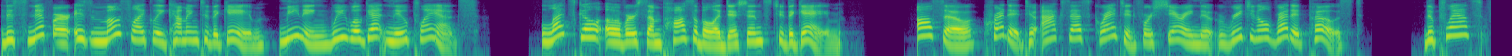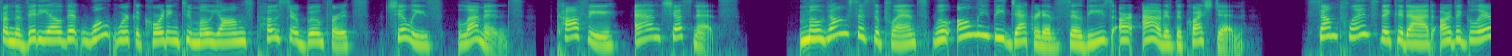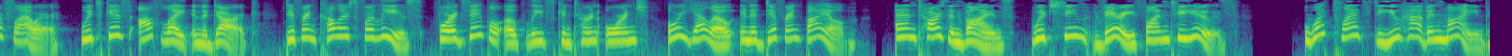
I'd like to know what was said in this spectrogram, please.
The sniffer is most likely coming to the game, meaning we will get new plants. Let's go over some possible additions to the game. Also, credit to Access granted for sharing the original Reddit post. The plants from the video that won't work according to Mojang's post are boomfruits, chilies, lemons, coffee, and chestnuts. Mojang says the plants will only be decorative, so these are out of the question. Some plants they could add are the glare flower, which gives off light in the dark, different colors for leaves. For example, oak leaves can turn orange or yellow in a different biome. And Tarzan vines, which seem very fun to use. What plants do you have in mind?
